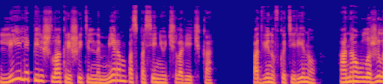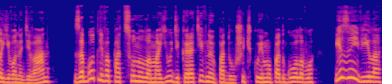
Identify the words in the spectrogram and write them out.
Лиля перешла к решительным мерам по спасению человечка. Подвинув Катерину, она уложила его на диван, заботливо подсунула мою декоративную подушечку ему под голову и заявила.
